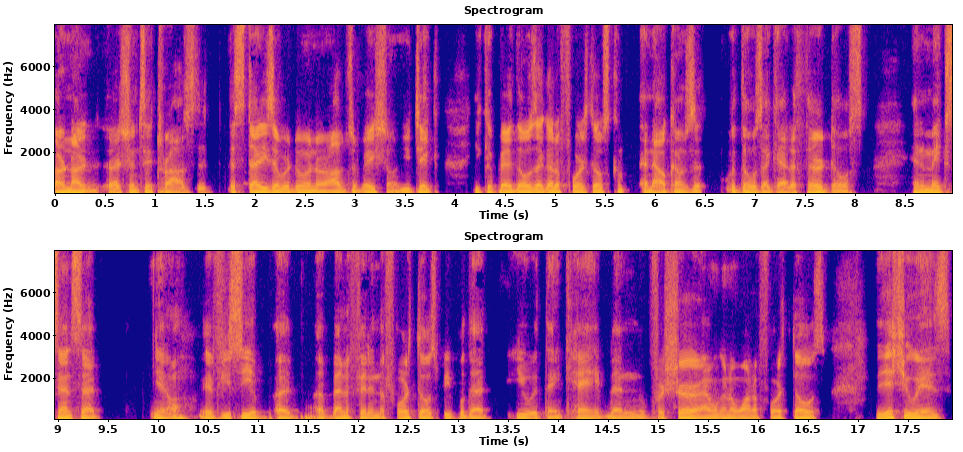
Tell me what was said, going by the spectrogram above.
or not. I shouldn't say trials. The, the studies that we're doing are observational. You take you compare those that got a fourth dose and outcomes with those that got a third dose, and it makes sense that you know if you see a, a, a benefit in the fourth dose people that you would think, hey, then for sure I'm going to want a fourth dose. The issue is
